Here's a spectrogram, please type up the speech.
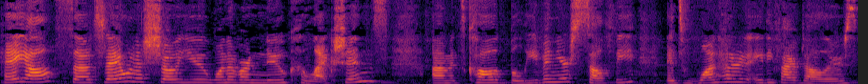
Hey y'all, so today I want to show you one of our new collections. Um, it's called Believe in Your Selfie. It's $185,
